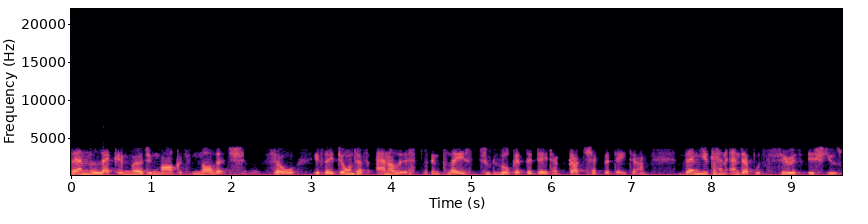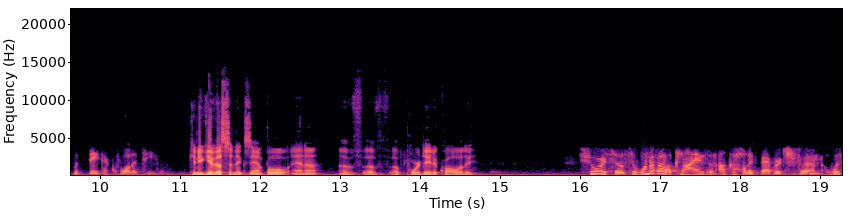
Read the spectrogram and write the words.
then lack emerging markets knowledge, so if they don't have analysts in place to look at the data, gut check the data, then you can end up with serious issues with data quality. Can you give us an example, Anna, of, of, of poor data quality? Sure. So, so one of our clients, an alcoholic beverage firm, was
